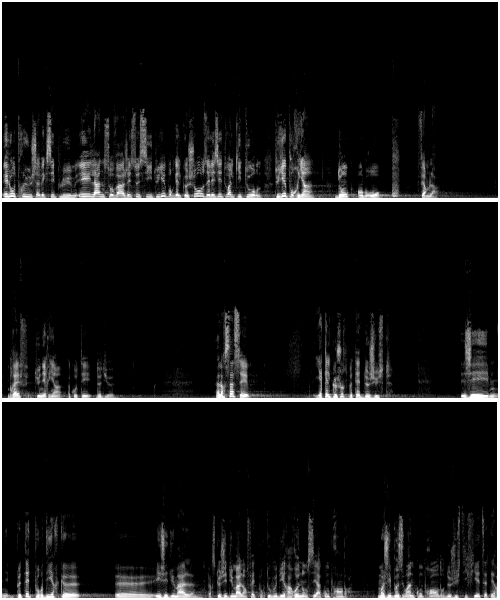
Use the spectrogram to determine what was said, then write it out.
et l'autruche avec ses plumes, et l'âne sauvage, et ceci, tu y es pour quelque chose, et les étoiles qui tournent, tu y es pour rien. Donc, en gros, ferme-la. Bref, tu n'es rien à côté de Dieu. Alors ça, c'est il y a quelque chose peut-être de juste. J'ai peut-être pour dire que, euh, et j'ai du mal, parce que j'ai du mal en fait, pour tout vous dire, à renoncer à comprendre. Moi j'ai besoin de comprendre, de justifier, etc.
